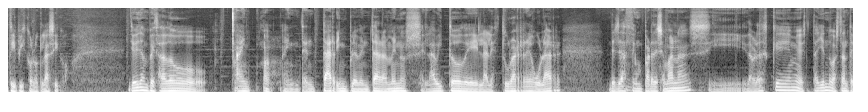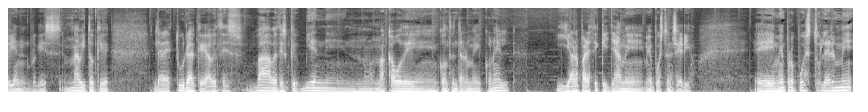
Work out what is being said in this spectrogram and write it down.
típico, lo clásico. Yo ya he empezado a, intentar implementar al menos el hábito de la lectura regular desde hace un par de semanas y la verdad es que me está yendo bastante bien, porque es un hábito que la lectura que a veces va, a veces que viene, no acabo de concentrarme con él y ahora parece que ya me, he puesto en serio. Eh, me he propuesto leerme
